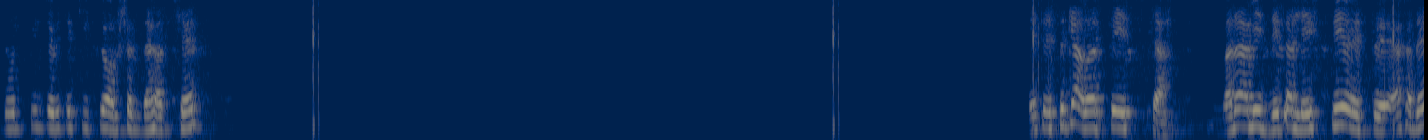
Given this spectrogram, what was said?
দেখুন প্রিন্টের ভিতরে কি কি অপশন দেখাচ্ছে? এটা হচ্ছে কি আমার পেজটা। মানে আমি যেটা লিখছি এখানে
